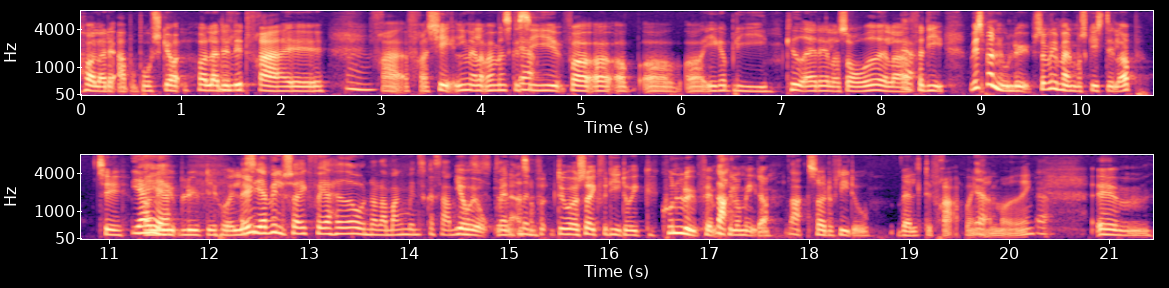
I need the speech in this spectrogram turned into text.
holder det, apropos skjold, holder mm. det lidt fra, øh, mm. fra, fra sjælen, eller hvad man skal Ja. sige, for at, at, at, at, ikke at blive ked af det, eller såret, eller Ja. fordi hvis man nu løb, så vil man måske stille op til Ja, at ja. løbe, løbe det hul, ikke? Altså, jeg ville så ikke, for jeg hader jo, når der er mange mennesker sammen. Jo, jo, sted, men, altså, det var jo så ikke, fordi du ikke kunne løbe 5 Nej. kilometer. Nej. Så er det, fordi du valgte det fra på en Ja. eller anden måde. Ikke? Ja. Øhm,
